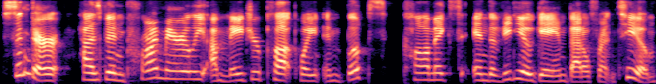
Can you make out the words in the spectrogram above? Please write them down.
Cinder has been primarily a major plot point in books, comics, and the video game Battlefront 2,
